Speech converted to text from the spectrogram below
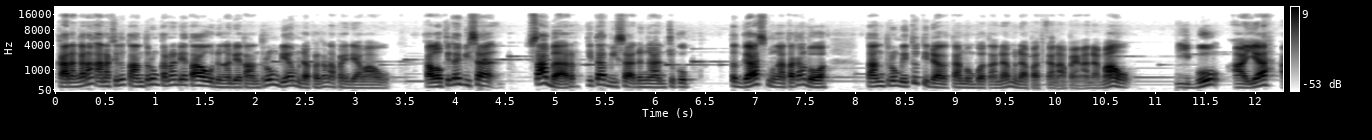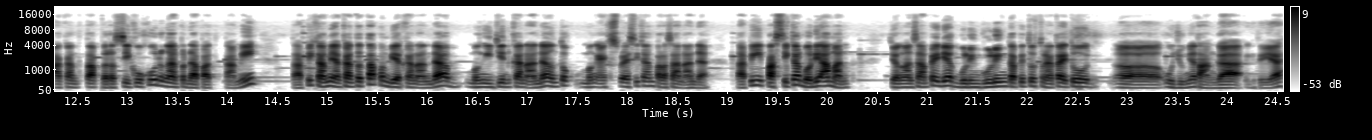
kadang-kadang anak itu tantrum karena dia tahu dengan dia tantrum dia mendapatkan apa yang dia mau kalau kita bisa sabar kita bisa dengan cukup tegas mengatakan bahwa tantrum itu tidak akan membuat anda mendapatkan apa yang anda mau ibu ayah akan tetap bersikuku dengan pendapat kami tapi kami akan tetap membiarkan Anda, mengizinkan Anda untuk mengekspresikan perasaan Anda. Tapi pastikan bahwa dia aman. Jangan sampai dia guling-guling tapi itu ternyata itu uh, ujungnya tangga gitu ya.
